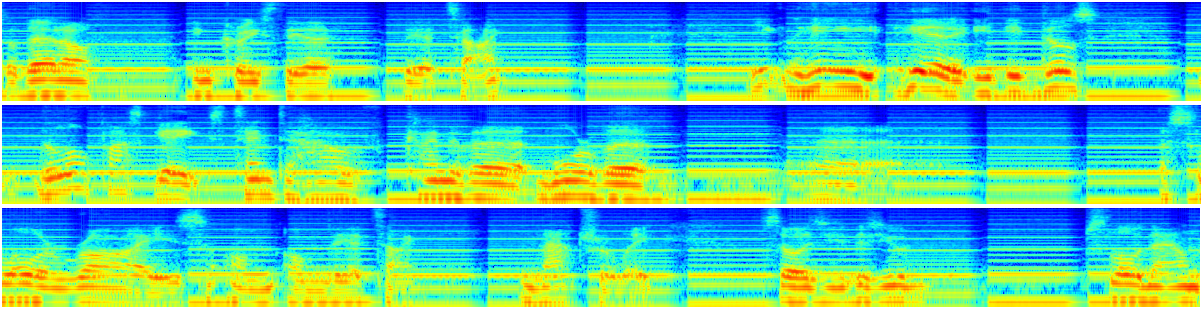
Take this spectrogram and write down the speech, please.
so there I've increased the, uh, the attack you can hear, hear it, it, does the low pass gates tend to have kind of a more of a uh, a slower rise on, on the attack naturally. So as you as you slow down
